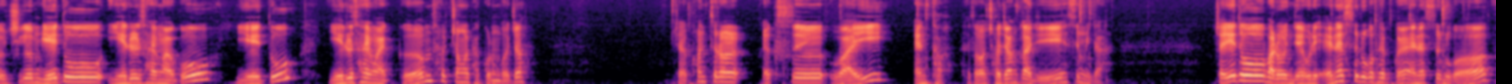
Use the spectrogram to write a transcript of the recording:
그 지금 얘도 얘를 사용하고 얘도 얘를 사용할끔 설정을 바꾸는 거죠 자 컨트롤 X, Y, 엔터 해서 저장까지 했습니다 자, 얘도 바로 이제 우리 nslookup 해볼까요? nslookup.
